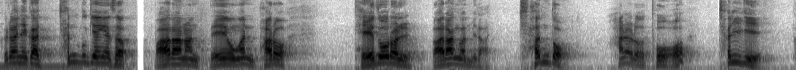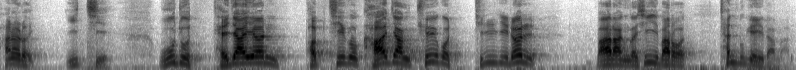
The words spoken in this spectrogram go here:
그러니까 천부경에서 말하는 내용은 바로 대도를 말한 겁니다. 천도, 하늘의 도, 천리, 하늘의 이치, 우주 대자연 법칙의 가장 최고 진리를 말한 것이 바로 천부경이다 말이야.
